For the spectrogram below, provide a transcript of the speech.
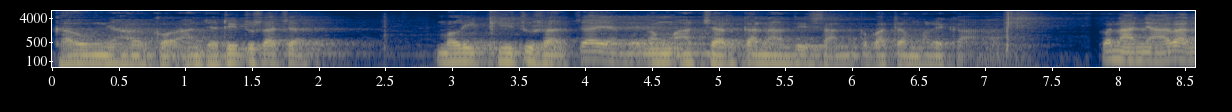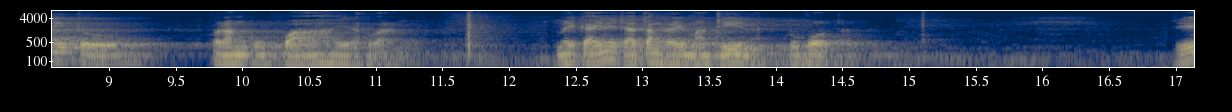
gaungnya Al-Qur'an. Jadi itu saja meligi itu saja yang mengajarkan nanti sana kepada mereka. Penanyaran itu orang Kufah ya Mereka ini datang dari Madinah, ibu kota. Jadi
